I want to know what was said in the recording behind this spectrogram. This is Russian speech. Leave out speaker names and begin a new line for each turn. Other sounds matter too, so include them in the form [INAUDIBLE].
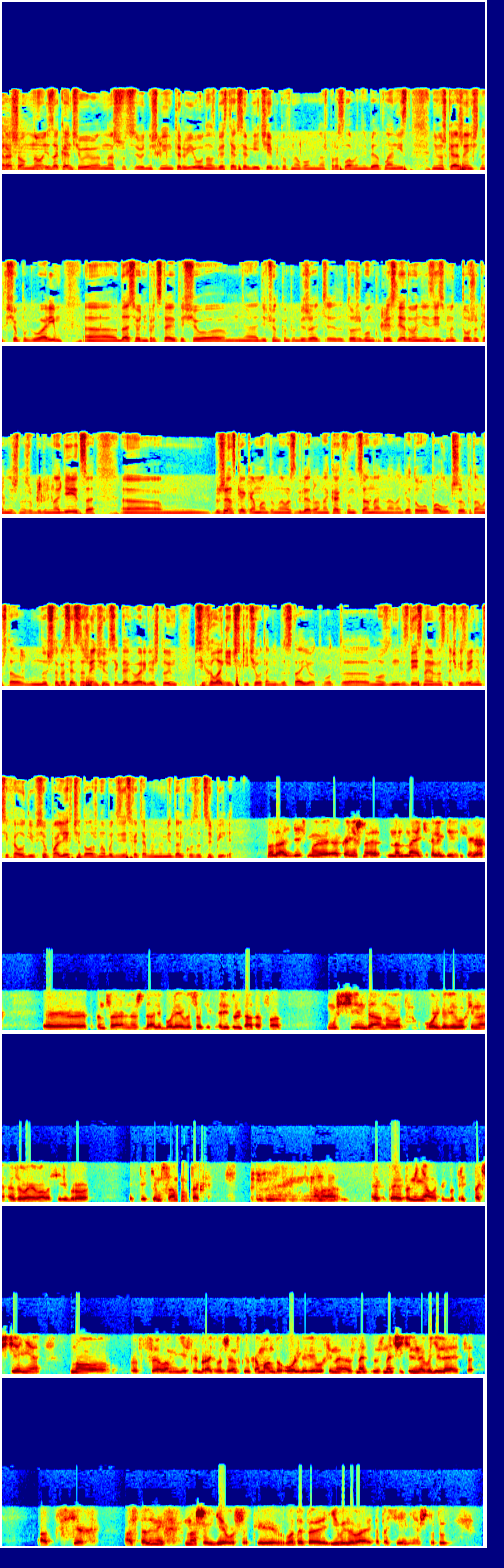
Хорошо, ну и заканчивая наше сегодняшнее интервью, у нас в гостях Сергей Чепиков, напомню, наш прославленный биатлонист. Немножко о женщинах еще поговорим. Э, да, сегодня предстоит еще э, девчонкам побежать э, тоже гонку преследования. Здесь мы тоже, конечно же, будем надеяться. Женская команда, на ваш взгляд, она как функционально она готова получше? Потому что, что касается женщин, всегда говорили, что им психологически чего-то не достает. Вот, но здесь, наверное, с точки зрения психологии все полезно полегче должно быть. Здесь хотя бы мы медальку зацепили.
Ну да, здесь мы, э, конечно, э, на, на этих Олимпийских играх э, потенциально ждали более высоких результатов от мужчин, да, но вот Ольга Вилухина завоевала серебро, это тем самым так [CLEARS THROAT] она э, поменяла как бы предпочтение, но в целом, если брать вот женскую команду, Ольга Вилухина значительно выделяется от всех остальных наших девушек. И вот это и вызывает опасения, что тут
